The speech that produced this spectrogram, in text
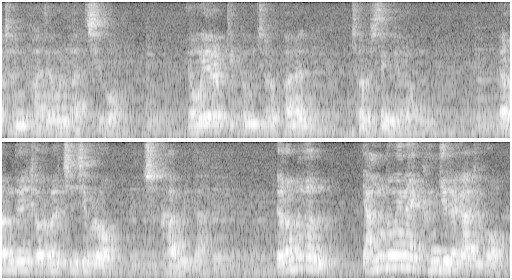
전 과정을 마치고 영예롭게끔 졸업하는 졸업생 여러분, 여러분들의 졸업을 진심으로 축하합니다. 여러분은 양동인의 긍지를 가지고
